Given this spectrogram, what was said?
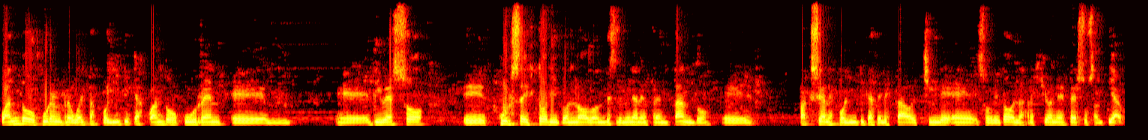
cuando ocurren revueltas políticas, cuando ocurren eh, diversos cursos históricos ¿no? donde se terminan enfrentando facciones políticas del Estado de Chile, eh, sobre todo en las regiones versus Santiago.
